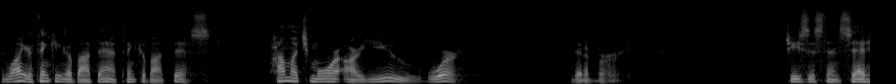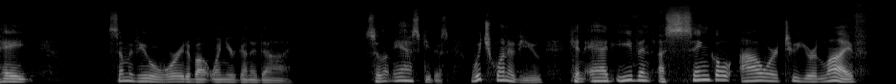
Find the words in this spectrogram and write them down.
And while you're thinking about that, think about this. How much more are you worth than a bird? Jesus then said, Hey, some of you are worried about when you're going to die. So let me ask you this which one of you can add even a single hour to your life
